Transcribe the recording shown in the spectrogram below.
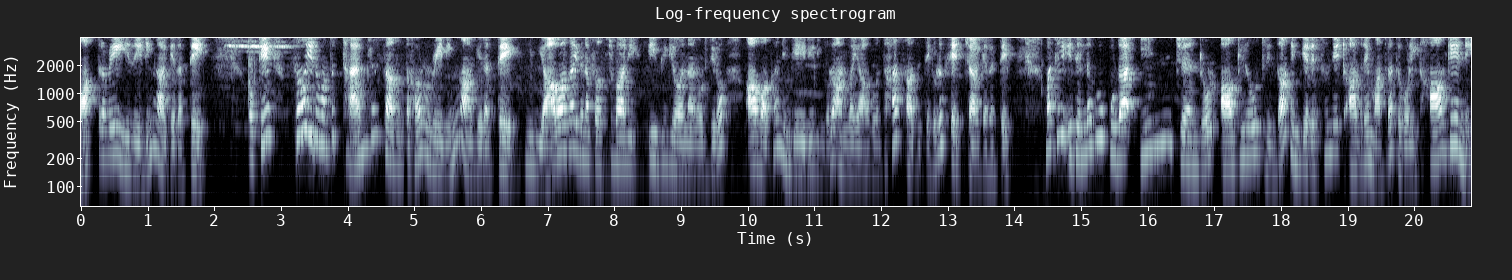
ಮಾತ್ರವೇ ಈ ರೀಡಿಂಗ್ ಆಗಿರುತ್ತೆ. ಓಕೆ ಸೊ ಇದು ಒಂದು ಟೈಮ್ಲೆಸ್ ಆದಂತಹ ರೀಡಿಂಗ್ ಆಗಿರುತ್ತೆ. ನೀವು ಯಾವಾಗ ಇದನ್ನು ಫಸ್ಟ್ ಬಾರಿ ಈ ವಿಡಿಯೋವನ್ನು ನೋಡ್ತೀರೋ ಆವಾಗ ನಿಮಗೆ ಈ ರೀಡಿಂಗ್ಗಳು ಅನ್ವಯ ಆಗುವಂತಹ ಸಾಧ್ಯತೆಗಳು ಹೆಚ್ಚಾಗಿರುತ್ತೆ. ಮತ್ತು ಇದೆಲ್ಲವೂ ಕೂಡ ಇನ್ ಜನರಲ್ ಆಗಿರೋದ್ರಿಂದ ನಿಮಗೆ ರೆಸೊನೇಟ್ ಆದರೆ ಮಾತ್ರ ತಗೊಳ್ಳಿ. ಹಾಗೇನೆ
